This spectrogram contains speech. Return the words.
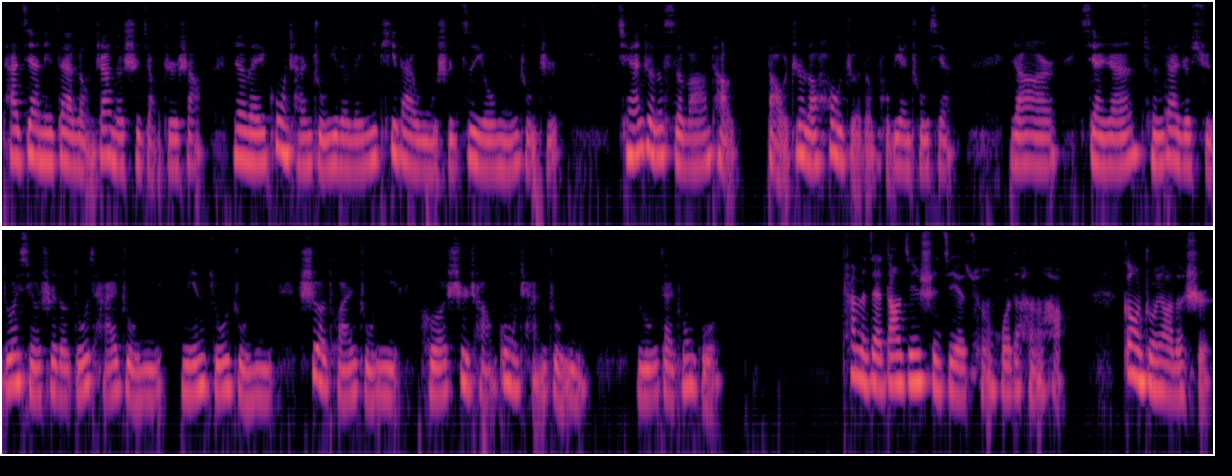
它建立在冷战的视角之上，认为共产主义的唯一替代物是自由民主制，前者的死亡导导致了后者的普遍出现。然而，显然存在着许多形式的独裁主义、民族主义、社团主义和市场共产主义，如在中国，他们在当今世界存活得很好。更重要的是，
